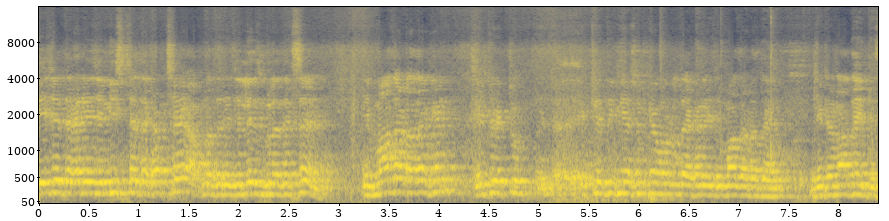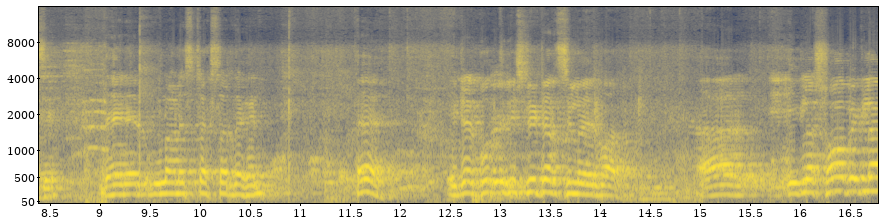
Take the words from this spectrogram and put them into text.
এই যে দেখেন, এই যে নিচটা দেখাচ্ছে, আপনাদের এই যে লেসগুলো দেখছেন? এই মাজাটা দেখেন, একটু একটু একটু দিক নিয়ে আসেন ক্যামেরাটা দেখেন, এই যে মাজাটা দেখেন, যেটা না দেখতেছে দেখেন, এর উলান স্ট্রাকচার দেখেন। হ্যাঁ এটার বত্রিশ লিটার ছিল এরবার আর এগুলা সব এগুলা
